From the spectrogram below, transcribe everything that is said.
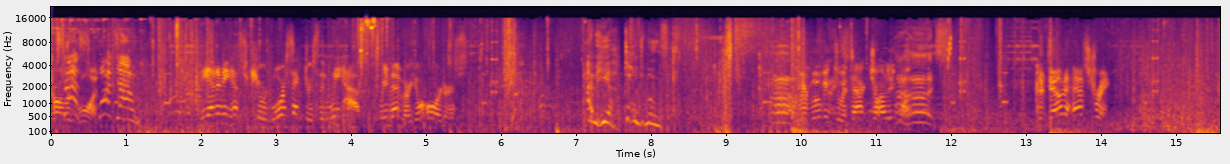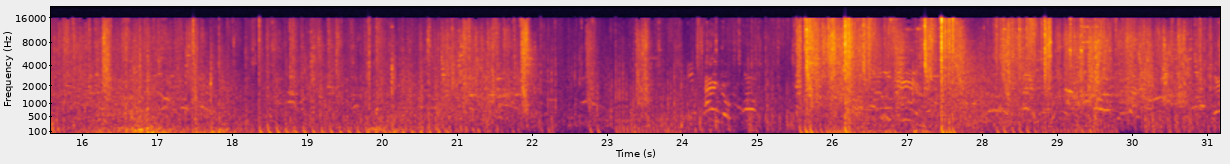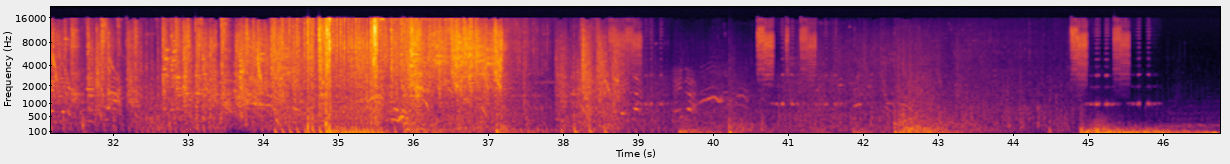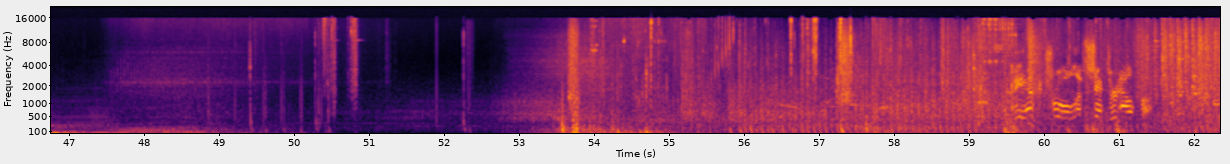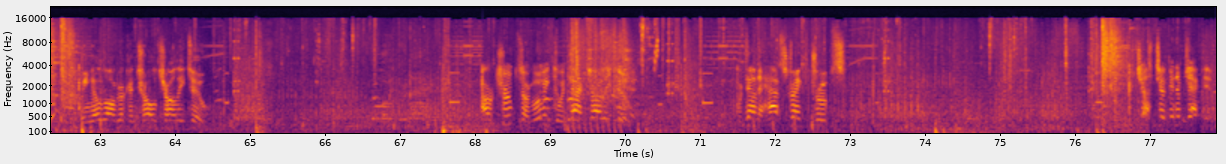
Charlie Success! 1. One down! The enemy has secured more sectors than we have. Remember your orders. I'm here. Don't move. We're moving to attack Charlie 1. They're down to half strength. Tango, close! They have control of Sector Alpha. We no longer control Charlie 2. Our troops are moving to attack Charlie 2. We're down to half strength, troops. We just took an objective.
